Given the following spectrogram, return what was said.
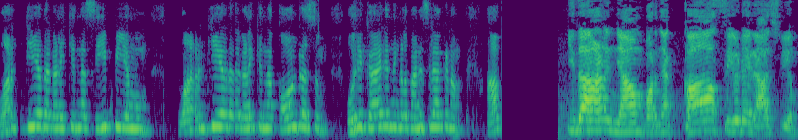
വർഗീയത കളിക്കുന്ന സി പി എമ്മും വർഗീയത കളിക്കുന്ന കോൺഗ്രസും ഒരു കാര്യം നിങ്ങൾ മനസ്സിലാക്കണം. ഇതാണ് ഞാൻ പറഞ്ഞ കാസിയുടെ രാഷ്ട്രീയം.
